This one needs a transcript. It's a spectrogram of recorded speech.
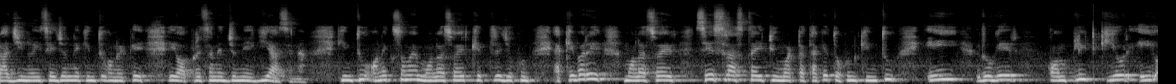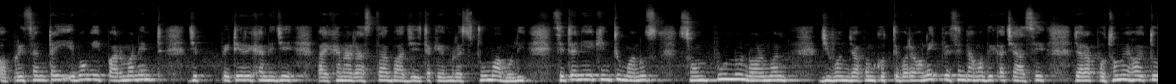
রাজি নই, সেই জন্য কিন্তু অনেকে এই অপারেশনের জন্য এগিয়ে আসে না। কিন্তু অনেক সময় মলাশয়ের ক্ষেত্রে যখন একেবারে মলাশয়ের শেষ রাস্তায় টিউমারটা থাকে, তখন কিন্তু এই রোগের কমপ্লিট কিওর এই অপারেশনটাই এবং এই পার্মানেন্ট যে পেটের এখানে যে পায়খানার রাস্তা বা যেটাকে আমরা স্টোমা বলি, সেটা নিয়ে কিন্তু মানুষ সম্পূর্ণ নর্মাল জীবনযাপন করতে পারে। অনেক পেশেন্ট আমাদের কাছে আসে যারা প্রথমে হয়তো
